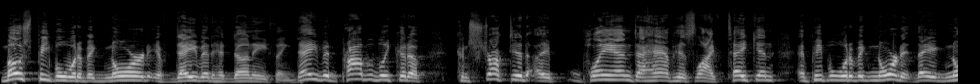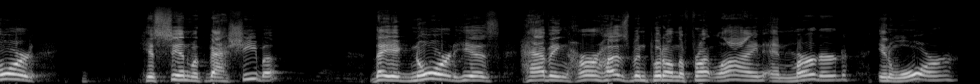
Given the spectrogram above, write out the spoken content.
most people would have ignored if David had done anything. David probably could have constructed a plan to have his life taken, and people would have ignored it. They ignored his sin with Bathsheba, they ignored his having her husband put on the front line and murdered in war.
